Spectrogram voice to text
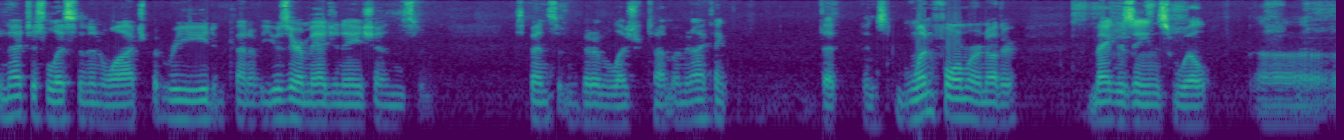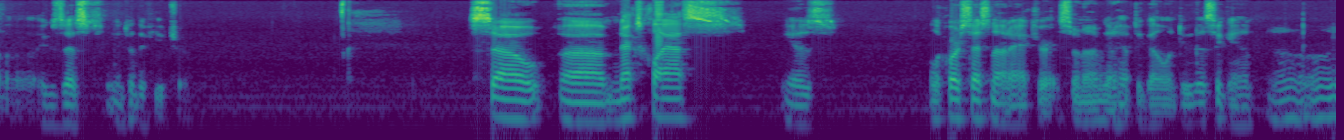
and not just listen and watch, but read and kind of use their imaginations and spend some bit of leisure time. I mean, I think that in one form or another, magazines will exist into the future. So, um, next class is, well, of course, that's not accurate. So now I'm going to have to go and do this again.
